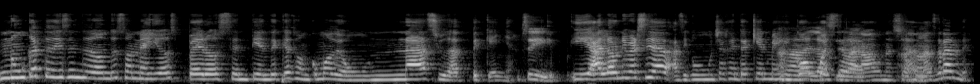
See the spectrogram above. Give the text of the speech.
Nunca te dicen de dónde son ellos, pero se entiende que son como de una ciudad pequeña. Sí. Y a la universidad, así como mucha gente aquí en México, pues se van a una ciudad más grande.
